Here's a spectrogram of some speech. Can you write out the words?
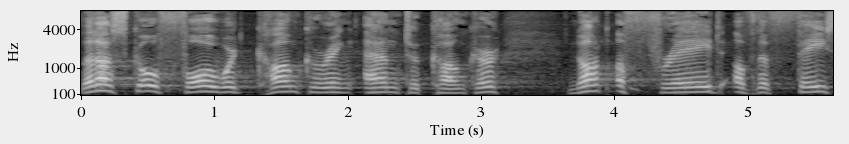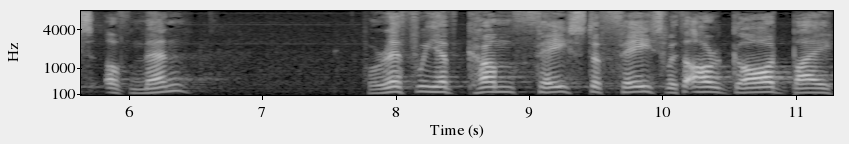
Let us go forward conquering and to conquer, not afraid of the face of men. For if we have come face to face with our God by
